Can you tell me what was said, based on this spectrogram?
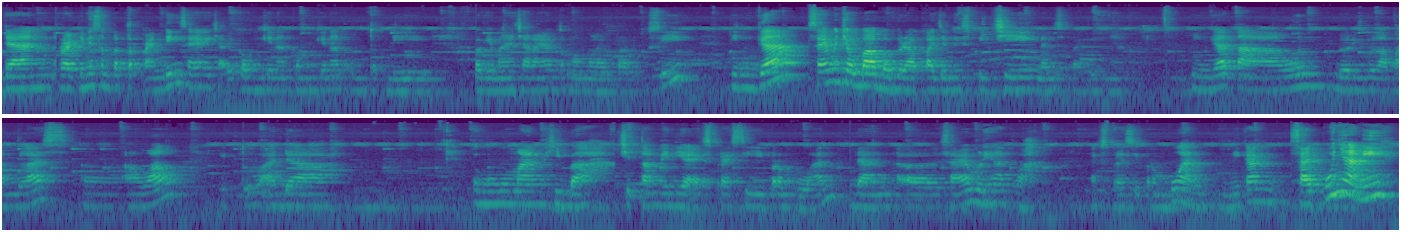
dan proyek ini sempat terpending. Saya cari kemungkinan-kemungkinan untuk di bagaimana caranya untuk memulai produksi hingga saya mencoba beberapa jenis pitching dan sebagainya. Hingga tahun 2018 uh, awal itu ada pengumuman hibah cipta media ekspresi perempuan dan eh, saya melihat wah ekspresi perempuan. Ini kan saya punya nih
